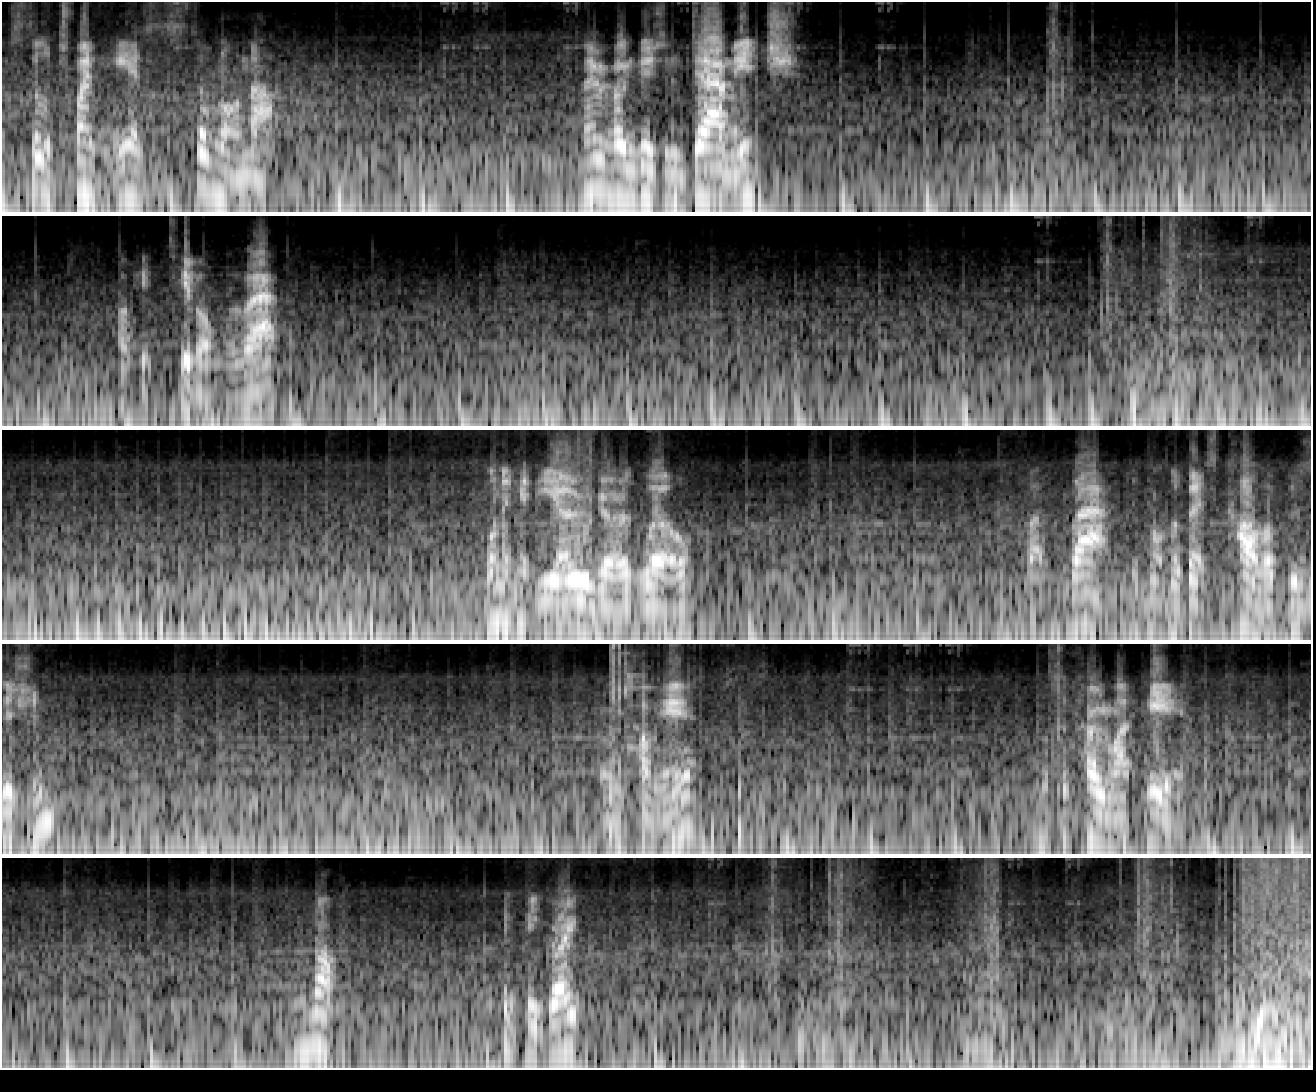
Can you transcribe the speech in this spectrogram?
Still 20, it's still not enough. Maybe if I can do some damage. I'll hit Tybalt with that. want to hit the ogre as well. But that is not the best cover position. Come here. What's the cone like here? Not particularly great.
